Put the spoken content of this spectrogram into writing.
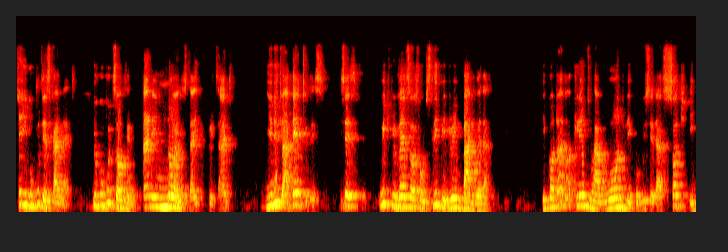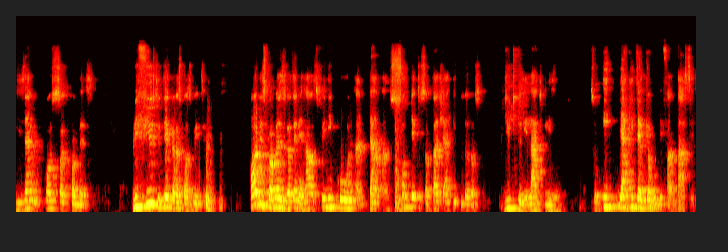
So you could put a skylight, you could put something, and noise that you create. And you need to attend to this. He says, which prevents us from sleeping during bad weather. The contractor claimed to have warned Le Corbusier that such a design would cause such problems. Refused to take responsibility. All these problems resulted in a house feeling cold and damp and subject to substantial heat loss due to the large building. So it, the architecture could be fantastic,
